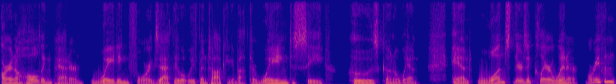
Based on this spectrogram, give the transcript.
are in a holding pattern, waiting for exactly what we've been talking about. They're waiting to see who's going to win. And once there's a clear winner, or even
